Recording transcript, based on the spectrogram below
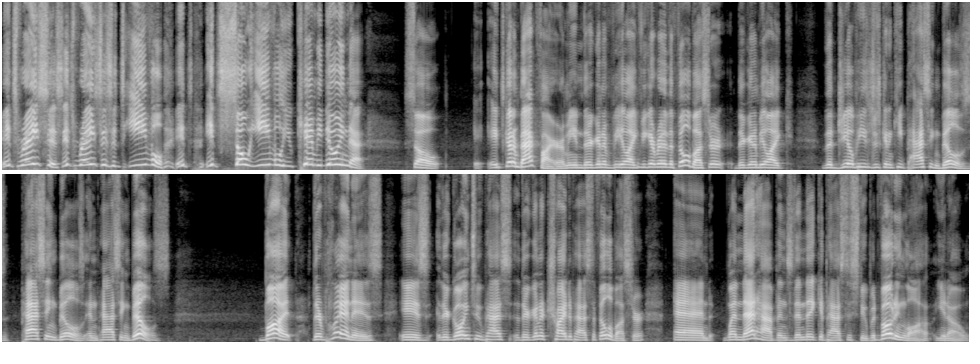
it's racist. It's racist. It's evil. It's it's so evil. You can't be doing that. So it's gonna backfire. I mean, they're gonna be like, if you get rid of the filibuster, they're gonna be like, the GOP is just gonna keep passing bills, passing bills, and passing bills. But their plan is is they're going to pass they're going to try to pass the filibuster and when that happens then they could pass the stupid voting law you know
